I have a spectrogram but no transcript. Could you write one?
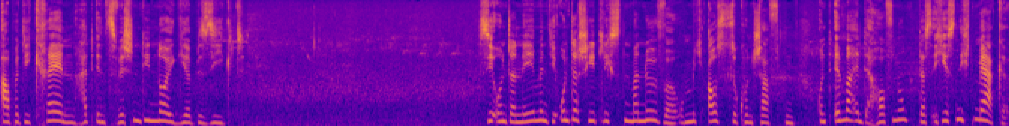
Aber die Krähen hat inzwischen die Neugier besiegt. Sie unternehmen die unterschiedlichsten Manöver, um mich auszukundschaften und immer in der Hoffnung, dass ich es nicht merke.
